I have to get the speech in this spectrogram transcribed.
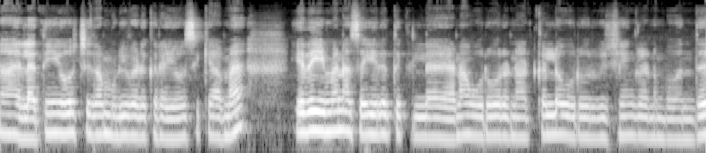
நான் எல்லாத்தையும் யோசித்து தான் முடிவெடுக்கிறேன். யோசிக்காமல் எதையுமே நான் செய்கிறதுக்கு இல்லை. ஏன்னா ஒரு ஒரு நாட்களில் ஒரு ஒரு விஷயங்களை நம்ம வந்து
